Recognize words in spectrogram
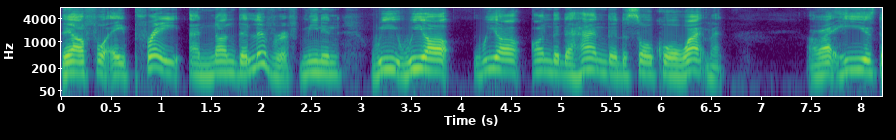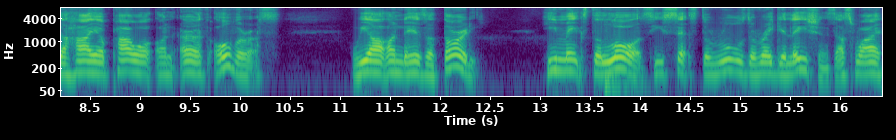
They are for a prey, and none delivereth. Meaning, we we are we are under the hand of the so-called white man. All right, he is the higher power on earth over us. We are under his authority. He makes the laws, he sets the rules, the regulations. That's why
